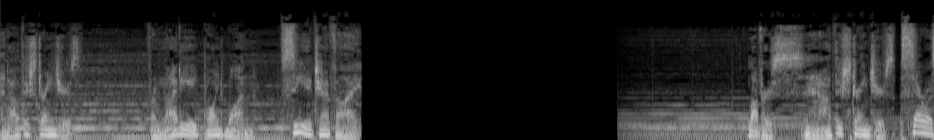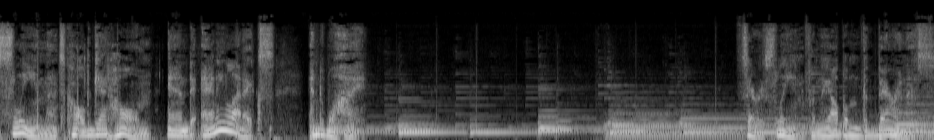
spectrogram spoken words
and other strangers from 98.1 CHFI. Lovers and Other Strangers, Sarah Slean, that's called Get Home, and Annie Lennox, and Why. Sarah Slean from the album The Baroness.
